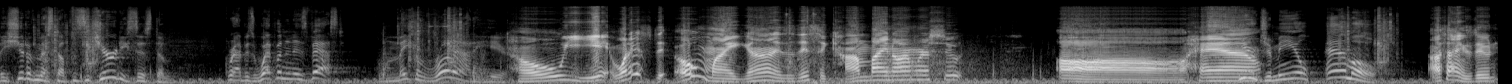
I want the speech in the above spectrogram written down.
They should have messed up the security system. Grab his weapon and his vest. We'll make a run out of here. Oh yeah, what is this? Oh my God, is this a combine armor suit? Oh Here, hell! Jamil, ammo. Oh thanks, dude.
